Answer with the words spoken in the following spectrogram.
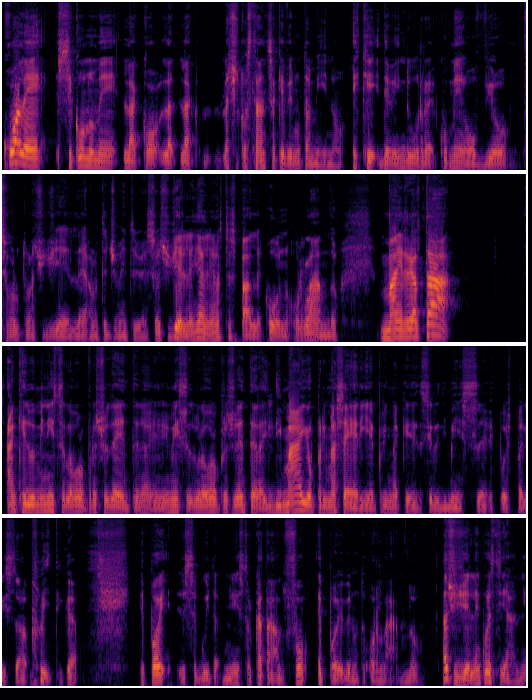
Qual è, secondo me, la, la, la, la, circostanza che è venuta meno e che deve indurre, come è ovvio, soprattutto la CGL a un atteggiamento diverso? La CGL negli anni alle nostre spalle con Orlando, ma in realtà anche i due ministri del lavoro precedente, no? il ministro del lavoro precedente era il Di Maio prima serie, prima che si redimesse e poi sparisse dalla politica, e poi è seguito il ministro Catalfo e poi è venuto Orlando. La CGL in questi anni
